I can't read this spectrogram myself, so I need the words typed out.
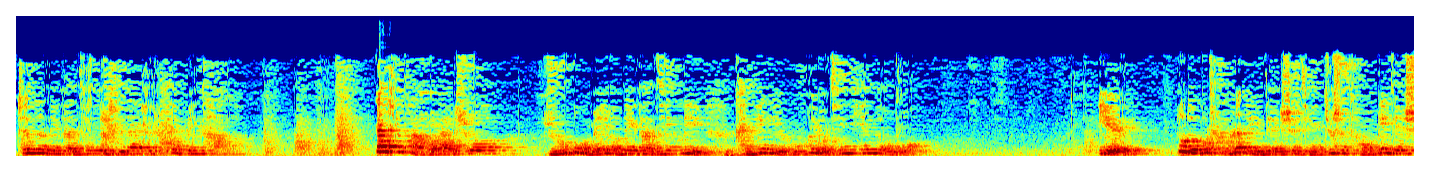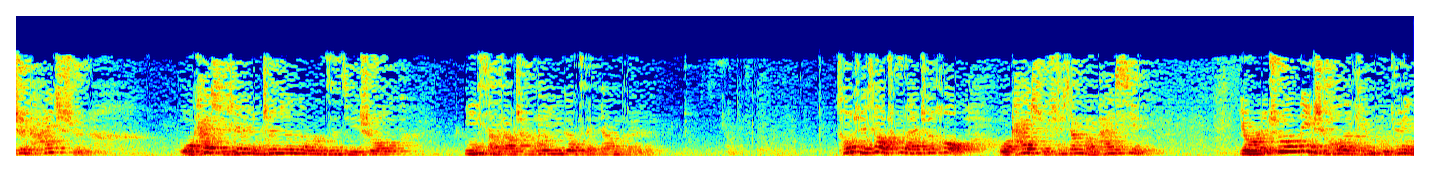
真的那段经历实在是太悲惨了。但是反过来说，如果没有那段经历，肯定也不会有今天的我。也不得不承认的一件事情，就是从那件事开始。我开始认认真真的问自己说：“你想要成为一个怎样的人？”从学校出来之后，我开始去香港拍戏。有人说那时候的田朴珺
